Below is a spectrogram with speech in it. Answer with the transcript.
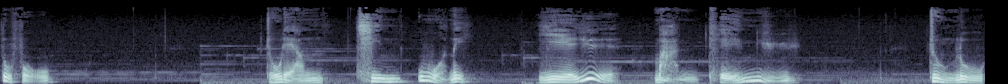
杜甫。竹梁倾卧内，野月满庭宇。众路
